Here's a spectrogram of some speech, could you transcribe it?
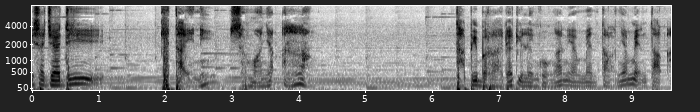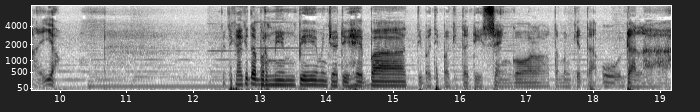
Bisa jadi kita ini semuanya elang. Tapi berada di lingkungan yang mentalnya mental ayam Ketika kita bermimpi menjadi hebat, tiba-tiba kita disenggol teman kita, udahlah,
